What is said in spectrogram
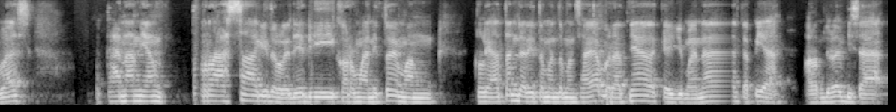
Bas, tekanan yang terasa gitu loh. Jadi korman itu emang kelihatan dari teman-teman saya beratnya kayak gimana, tapi ya alhamdulillah bisa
